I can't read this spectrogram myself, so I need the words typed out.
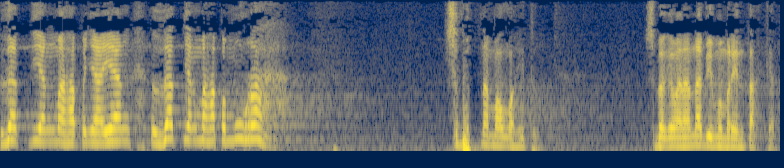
zat yang maha penyayang, zat yang maha pemurah. Sebut nama Allah itu. Sebagaimana Nabi memerintahkan.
